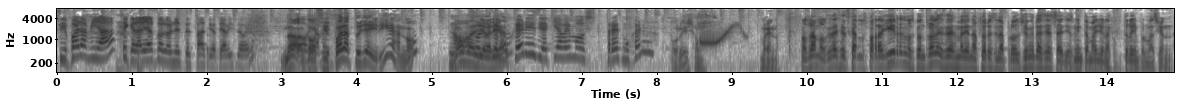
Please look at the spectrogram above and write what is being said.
Si fuera mía, te quedaría solo en este espacio, te aviso, ¿eh? No, no, si fuera tuya iría, ¿no? No, es de llevaría? mujeres y aquí ya vemos tres mujeres. Por eso. Bueno, nos vamos. Gracias, Carlos Parraguirre en los controles. Gracias, Mariana Flores en la producción. Gracias a Yasmín Tamayo en la jefatura de información.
